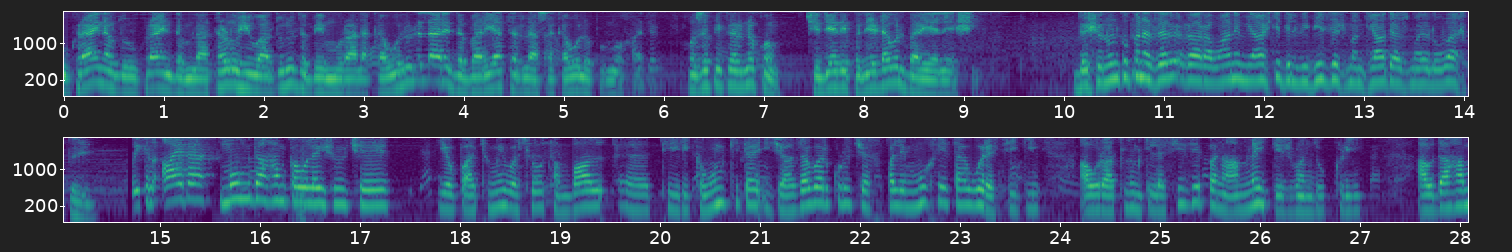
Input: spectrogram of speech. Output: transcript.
اوکراین او د اوکراین د ملاتړو هیوادونو د بې موراله کولو له لارې د بریا تر لاسه کولو په موخه دي، خو زه فکر نه کوم چې دی دې په دې ډول بریالی شي. د شنونکو په نظر را روانې میاشتې د لویدیځ د ژمنتیا د ازمویلو وخت دی. موږ دا هم کولای شو چې یو په اټومي وسلو سمبال تیری کوونکي ته اجازه ورکړو چې خپل موخې ته ورسیږي او راتلونکي لسیزې په ناامنۍ کې ژوند وکړي او دا هم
